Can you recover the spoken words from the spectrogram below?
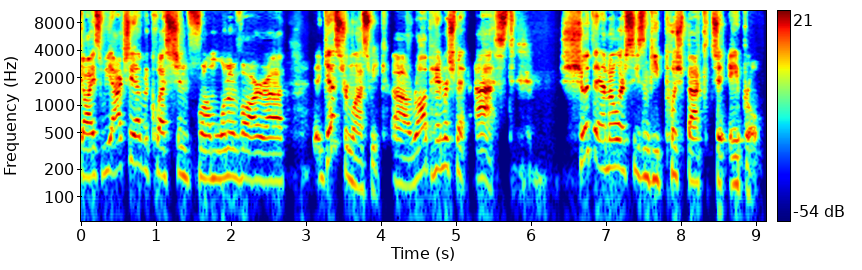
guys, we actually have a question from one of our uh, guests from last week. Uh, Rob Hammerschmidt asked Should the MLR season be pushed back to April?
